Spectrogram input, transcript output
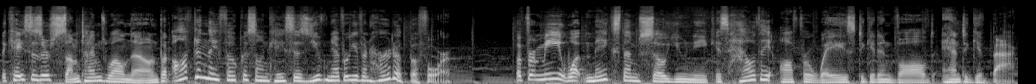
The cases are sometimes well known, but often they focus on cases you've never even heard of before. But for me, what makes them so unique is how they offer ways to get involved and to give back.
